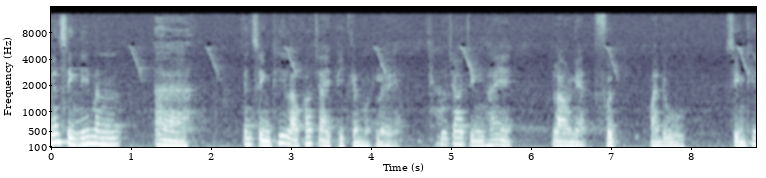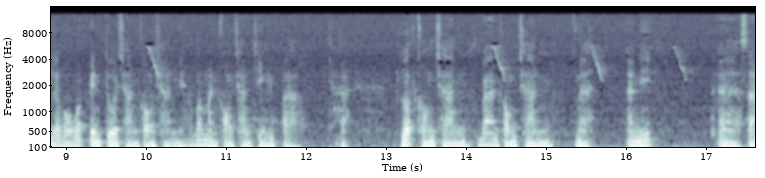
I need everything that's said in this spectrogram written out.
นั่นสิ่งนี้มันอ่าเป็นสิ่งที่เราเข้าใจผิดกันหมดเลยค่ะพระเจ้าจึงให้เราเนี่ยฝึก มาดูสิ่งที่เราบอกว่าเป็นตัวฉันของฉันเนี่ยว่ามันของฉันจริงหรือเปล่าค่ะรถของฉันบ้านของฉันนะอันนี้อ่าสา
